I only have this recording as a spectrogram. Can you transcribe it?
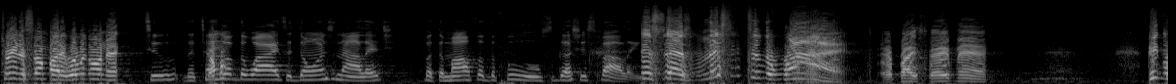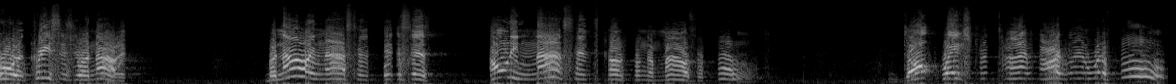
Trina, somebody, where we going next? To the tongue of the wise adorns knowledge, but the mouth of the fools gushes folly. It says, listen to the wise. Everybody say amen. People who increases your knowledge. But not only nonsense, it says only nonsense comes from the mouths of fools. Don't waste your time arguing with a fool.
